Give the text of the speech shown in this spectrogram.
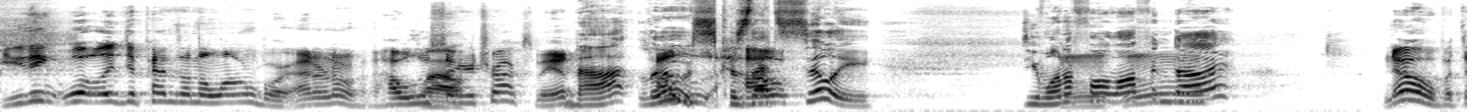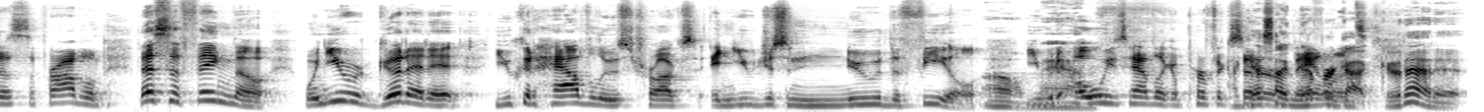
Do you think? Well, it depends on the longboard. I don't know how loose Wow. are your trucks, man. Not loose, because how- that's silly. Do you want to fall off and Mhm. die? No, but that's the problem. That's the thing, though. When you were good at it, you could have loose trucks, and you just knew the feel. Oh, you man. would always have like a perfect center balance. I guess I never got good at it.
